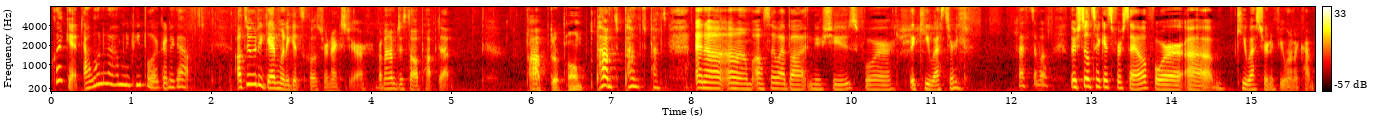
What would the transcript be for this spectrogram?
click it. I want to know how many people are going to go. I'll do it again when it gets closer next year, but I'm just all popped up. Popped or pumped? Pumped, pumped, pumped. And uh, um, also, I bought new shoes for the Key Western Festival. There's still tickets for sale for um, Key Western if you want to come.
